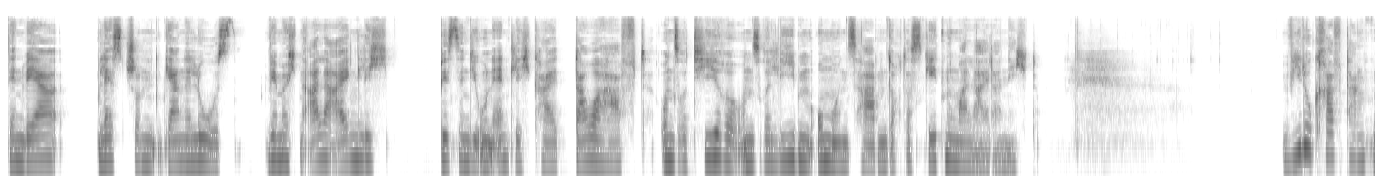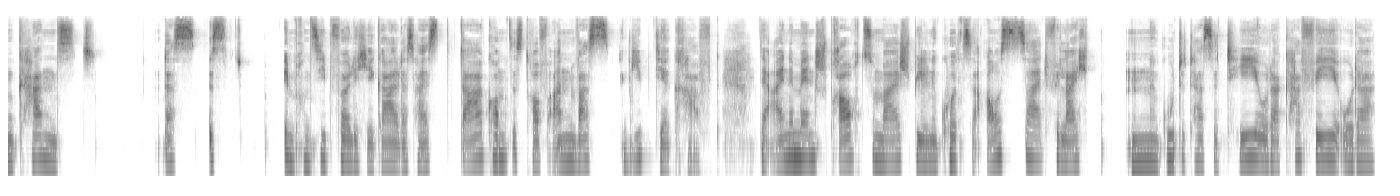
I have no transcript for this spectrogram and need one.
Denn wer lässt schon gerne los? Wir möchten alle eigentlich bis in die Unendlichkeit dauerhaft unsere Tiere, unsere Lieben um uns haben, doch das geht nun mal leider nicht. Wie du Kraft tanken kannst, das ist im Prinzip völlig egal. Das heißt, da kommt es drauf an, was gibt dir Kraft. Der eine Mensch braucht zum Beispiel eine kurze Auszeit, vielleicht eine gute Tasse Tee oder Kaffee oder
